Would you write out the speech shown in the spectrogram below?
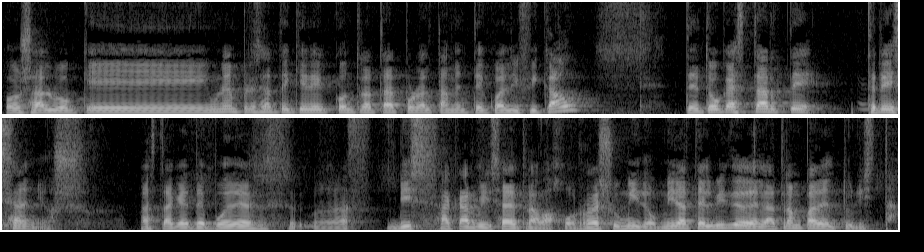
o salvo que una empresa te quiere contratar por altamente cualificado, te toca estarte tres años hasta que te puedes eh, sacar visa de trabajo. Resumido, mírate el vídeo de la trampa del turista.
